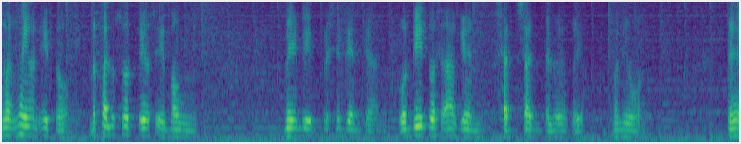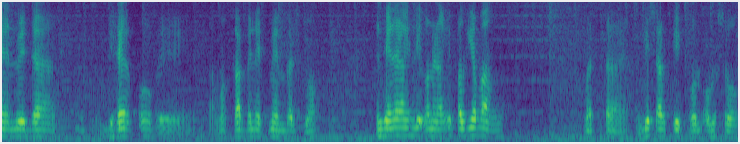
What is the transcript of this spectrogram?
nga- ngayon ito, nakalusot kayo sa ibang maybe presidente ano. O dito sa akin, sad-sad talaga kayo. Maniwa. And with the, the help of eh, mga cabinet members ko, hindi na lang, hindi ko na lang ipagyabang But uh, these are people also,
